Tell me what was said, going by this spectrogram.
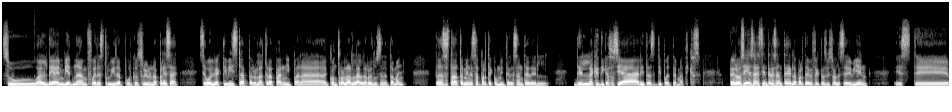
su aldea en Vietnam fue destruida por construir una presa, se vuelve activista, pero la atrapan y para controlarla la reducen de tamaño. Entonces estaba también esta parte como interesante del, de la crítica social y todo ese tipo de temáticas. Pero sí, o sea, es interesante, la parte de efectos visuales se ve bien. Este,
